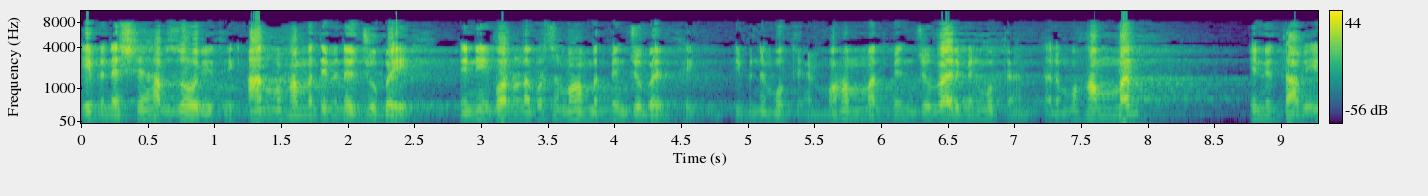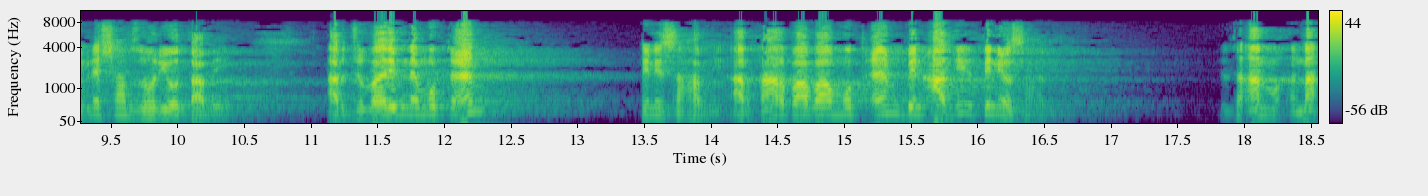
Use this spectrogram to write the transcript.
ইবনে শেহাব জোহরি থেকে, আন মোহাম্মদ ইবিনে জুবাই তিনি বর্ণনা করছেন মোহাম্মদ বিন জুবাইর থেকে। ইবনে মুতাম মোহাম্মদ বিন জুবাইর বিন মুতাম তাহলে মোহাম্মদ ইনি ইবনে তাবে। আর জুবাইর ইবনে মুতাম তিনি সাহাবি। আর তার বাবা মুতাম বিন আদি, তিনিও সাহাবি। না,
